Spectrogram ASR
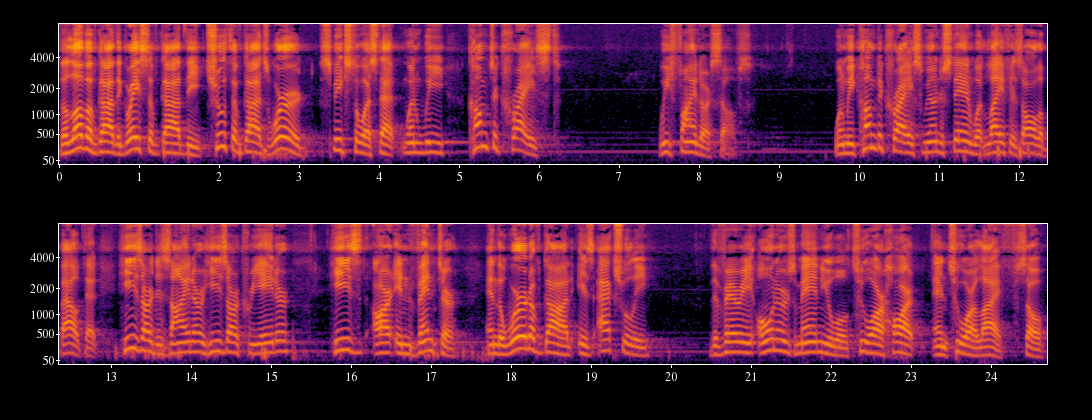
the love of God, the grace of God, the truth of God's word speaks to us that when we come to Christ, we find ourselves. When we come to Christ, we understand what life is all about that He's our designer, He's our creator, He's our inventor, and the Word of God is actually the very owner's manual to our heart and to our life. So,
